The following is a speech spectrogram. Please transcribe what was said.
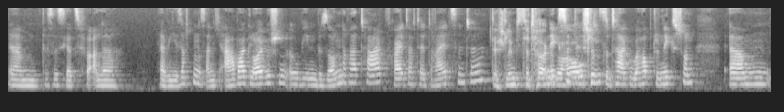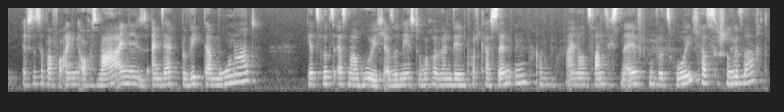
Ähm, das ist jetzt für alle, ja, wie sagt man das eigentlich, Abergläubischen irgendwie ein besonderer Tag. Freitag, der 13. Der schlimmste Tag nächste, überhaupt. Der schlimmste Tag überhaupt, du nix schon. Ähm, es ist aber vor allen Dingen auch, es war eine, ein sehr bewegter Monat. Jetzt wird es erstmal ruhig. Also nächste Woche, wenn wir den Podcast senden, am 21.11. wird es ruhig, hast du schon gesagt.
